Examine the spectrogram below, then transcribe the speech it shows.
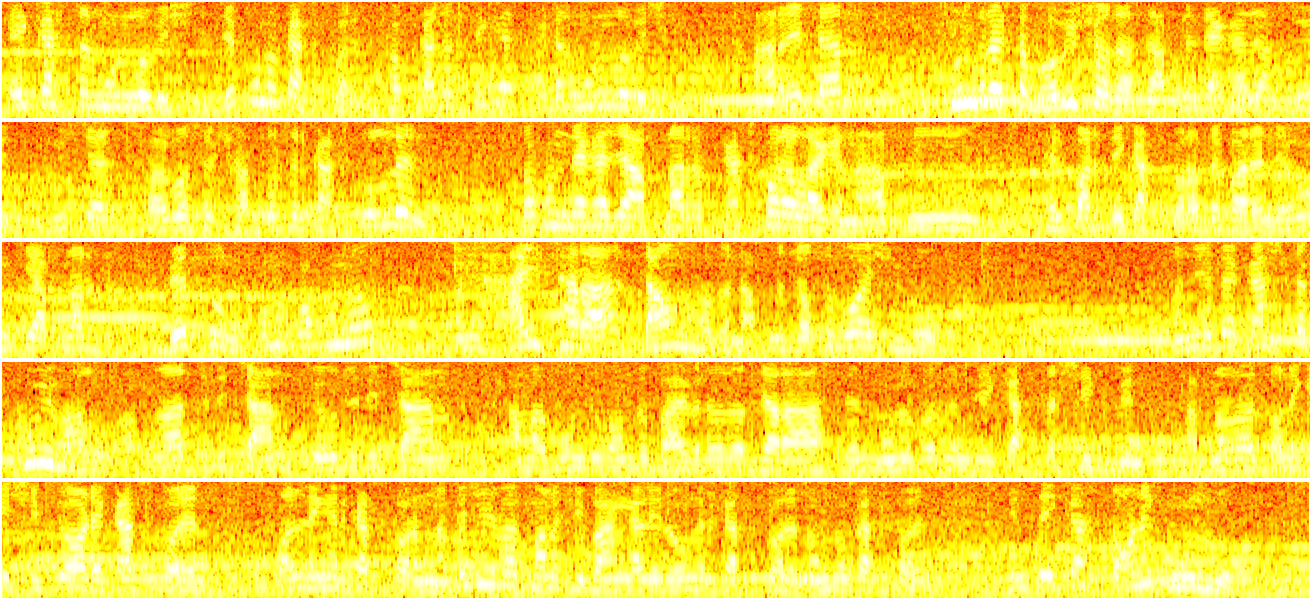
এই কাজটার মূল্য বেশি, যে কোনো কাজ করেন, সব কাজের থেকে এটার মূল্য বেশি। আর এটার সুন্দর একটা ভবিষ্যৎ আছে, আপনি দেখা যান দুই দুই চার, ছয় বছর, সাত বছর কাজ করলেন, তখন দেখা যায় আপনার কাজ করা লাগে না, আপনি হেল্পার দিয়ে কাজ করাতে পারেন এবং কি আপনার বেতন কোনো কখনো মানে হাই ছাড়া ডাউন হবে না, আপনার যত বয়সী হোক। মানে এটা কাজটা খুবই ভালো। আপনারা যদি চান, কেউ যদি চান, আমার বন্ধু বান্ধব ভাই বোনেরা যারা আছেন, মনে করবেন যে এই কাজটা শিখবেন। আপনারা হয়তো অনেকে শিপিওয়ার্ডে কাজ করেন ওয়ার্ল্ডিংয়ের কাজ করেন না। বেশিরভাগ মানুষই বাঙালি রঙের কাজ করেন, অন্য কাজ করেন। কিন্তু এই কাজটা অনেক মূল্য।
